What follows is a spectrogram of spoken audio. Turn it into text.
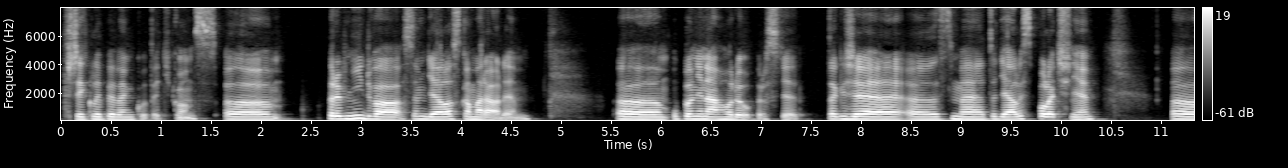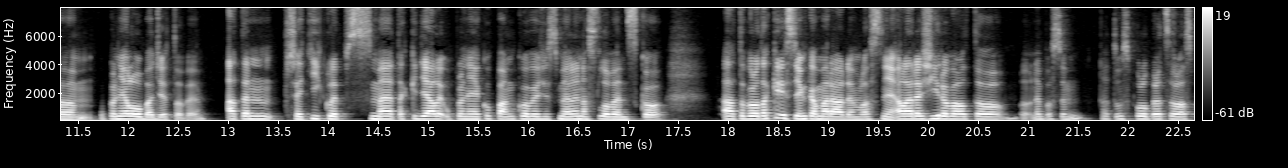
tři klipy venku teď konc. Uh, první dva jsem dělala s kamarádem. Uh, úplně náhodou prostě. Takže uh, jsme to dělali společně. Um, úplně low budgetově. A ten třetí klip jsme taky dělali úplně jako punkově, že jsme jeli na Slovensko. A to bylo taky s tím kamarádem vlastně, ale režíroval to, nebo jsem na tom spolupracovala s,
